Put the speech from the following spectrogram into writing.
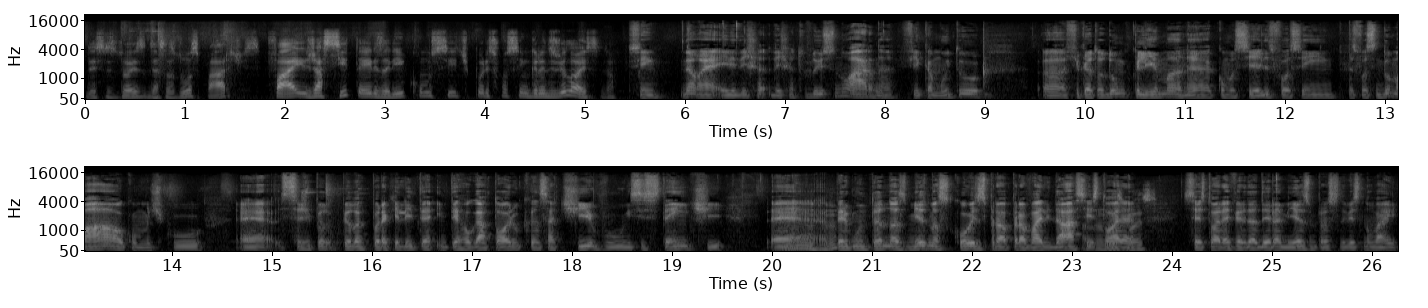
desses dois, dessas duas partes, faz, já cita eles ali como se tipo, eles fossem grandes vilões. Então. Sim. Não, é, ele deixa, deixa tudo isso no ar, né? Fica muito. Uh, fica todo um clima, né? Como se eles fossem, eles fossem do mal, como tipo. É, seja pelo, pelo, por aquele interrogatório cansativo, insistente, é, uhum. perguntando as mesmas coisas para validar se a história se a história é verdadeira mesmo, para ver se não vai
